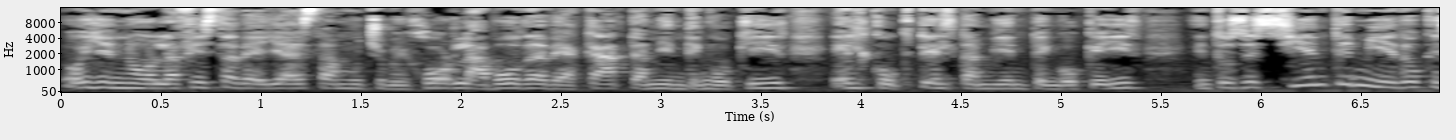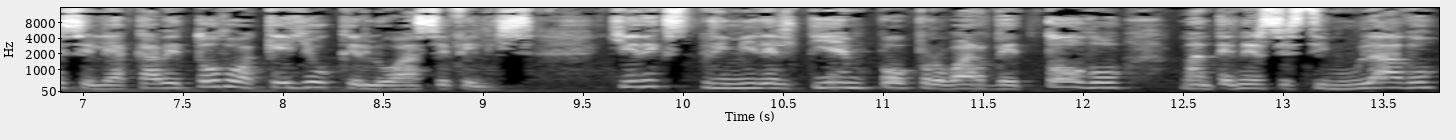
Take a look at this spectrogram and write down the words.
oye, no, la fiesta de allá está mucho mejor, la boda de acá también tengo que ir, el cóctel también tengo que ir. Entonces, siente miedo que se le acabe todo aquello que lo hace feliz quiere exprimir el tiempo, probar de todo, mantenerse estimulado,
